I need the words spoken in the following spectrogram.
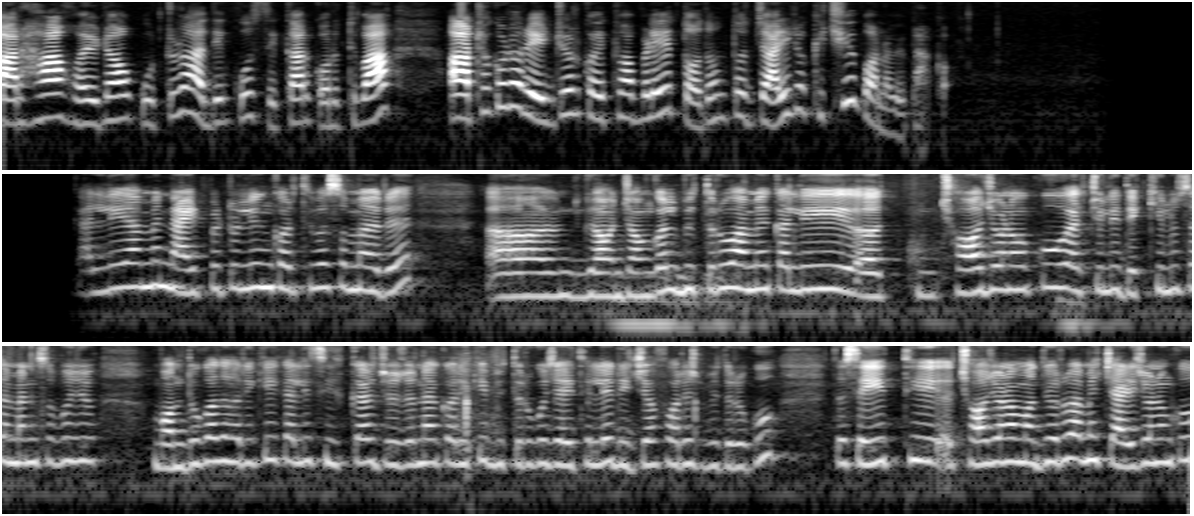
ବାର୍ହା ହରିଣ କୁଟୁର ଆଦିଙ୍କୁ ଶିକାର କରୁଥିବା ଆଠଗଡ଼ ରେଞ୍ଜର କହିଥିବା ବେଳେ ତଦନ୍ତ ଜାରି ରଖିଛି ବନ ବିଭାଗ কালি আমি নাইট পেট্রোলিং করতিবা সময় রে অ জঙ্গল ভিতর আমি কালি 6 জন কো অ্যাকচুয়ালি দেখিলু সেমান সব বন্ধুক ধরিকে কালি শিকার যোজনা করিকি ভিতর কো যাইতেলে রিজার্ভ ফরেস্ট ভিতর কো তো সেইতি 6 জন মধ্যৰ আমি 4 জন কো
